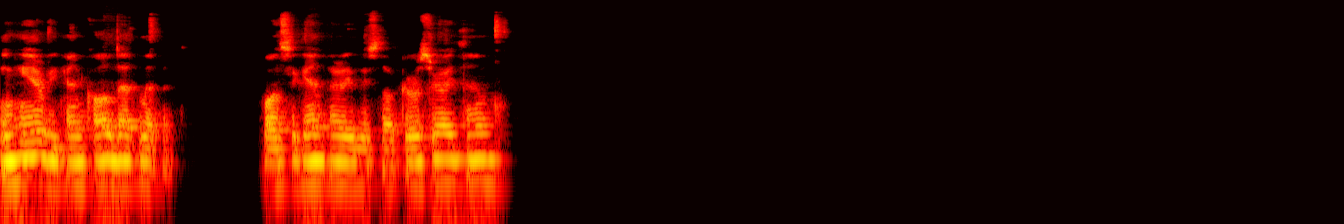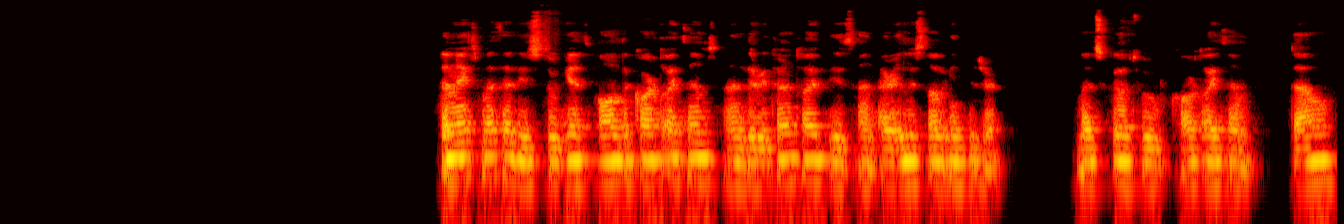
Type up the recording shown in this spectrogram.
In here we can call that method. Once again, array list of grocery item The next method is to get all the cart items and the return type is an array list of integer. Let's go to cart item DAO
